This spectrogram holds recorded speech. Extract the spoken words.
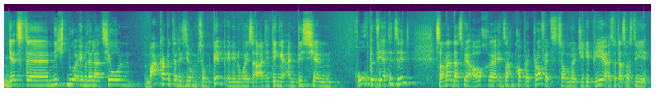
jetzt äh, nicht nur in Relation Marktkapitalisierung zum BIP in den USA die Dinge ein bisschen hoch bewertet sind, sondern dass wir auch äh, in Sachen Corporate Profits zum GDP, also das, was die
